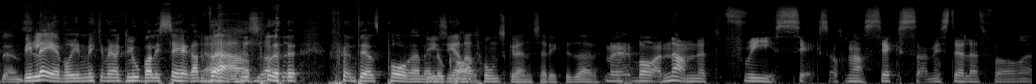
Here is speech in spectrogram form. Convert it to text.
Det? Vi lever i en mycket mer globaliserad Ja, värld. det. Inte ens porren Det är finns inga lokal. nationsgränser riktigt där. Men bara namnet Free Sex, alltså den här sexan istället för... eh,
